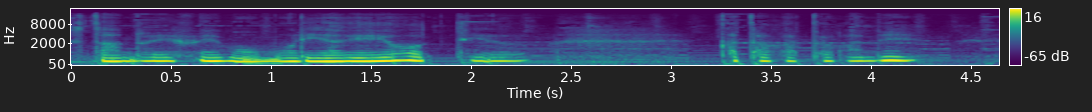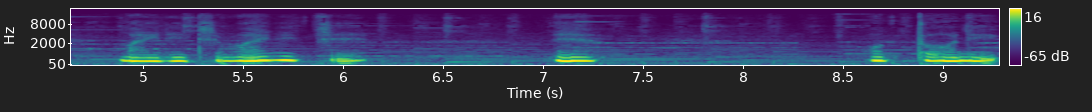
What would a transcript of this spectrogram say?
スタンド FM を盛り上げようっていう方々がね毎日毎日ね本当に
